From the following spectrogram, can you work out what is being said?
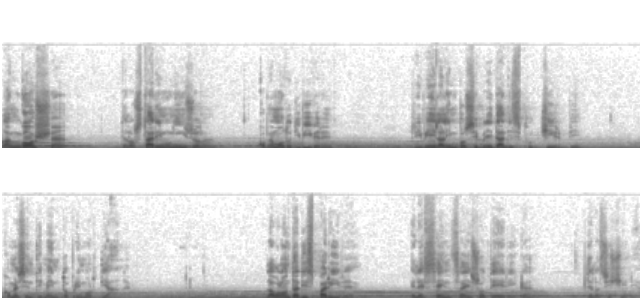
L'angoscia dello stare in un'isola come modo di vivere rivela l'impossibilità di sfuggirvi come sentimento primordiale. La volontà di sparire è l'essenza esoterica della Sicilia.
